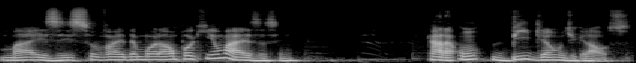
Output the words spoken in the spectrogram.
Mas isso vai demorar um pouquinho mais, assim. Cara, um bilhão de graus.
